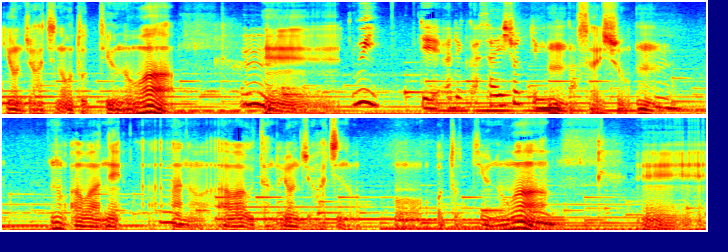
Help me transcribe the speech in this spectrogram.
48の音っていうのは、うん。えウィってあれか最初っていう意ーうん味か、最初、う、うん。んのあわね。うんああのあわ歌の48のお音っていうのは、うん。えー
